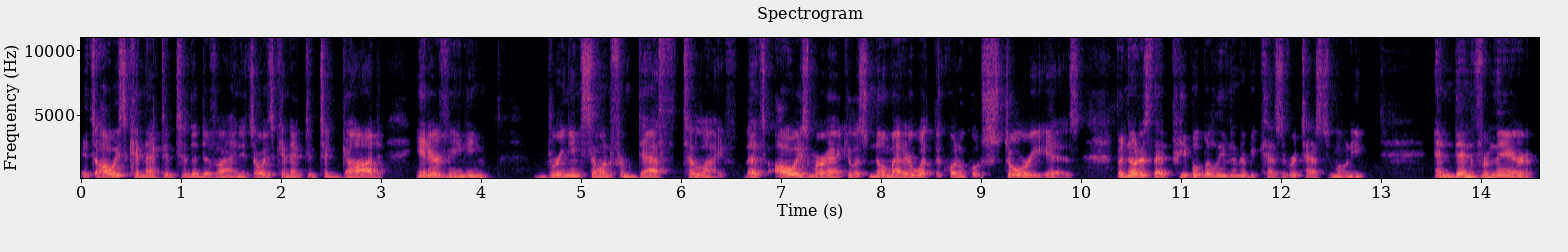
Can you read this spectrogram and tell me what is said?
it's always connected to the divine. It's always connected to God intervening, bringing someone from death to life. That's always miraculous, no matter what the quote unquote story is. But notice that people believed in her because of her testimony. And then from there,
